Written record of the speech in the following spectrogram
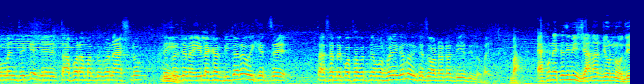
অনলাইন থেকে যে তারপর আমার দোকানে আসলো। দেখল যে না এলাকার ভিতরে ওই ক্ষেত্রে তার সাথে কথাবার্তা আমার হয়ে গেল ওই ক্ষেত্রে অর্ডারটা দিয়ে দিল ভাই। বাহ এখন একটা জিনিস জানার জন্য যে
